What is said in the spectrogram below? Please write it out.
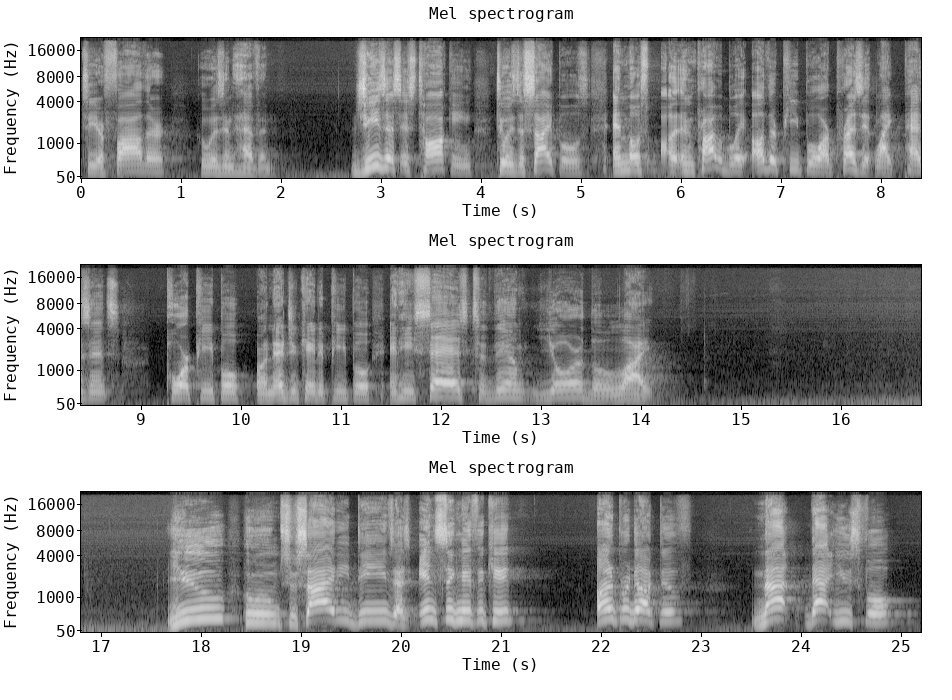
to your Father who is in heaven. Jesus is talking to his disciples, and most and probably other people are present, like peasants, poor people, uneducated people, and he says to them, You're the light. You, whom society deems as insignificant, unproductive, not that useful,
